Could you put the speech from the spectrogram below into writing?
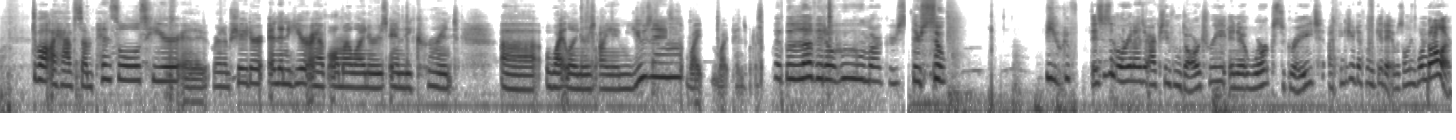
First of all, I have some pencils here and a random shader. And then here I have all my liners and the current uh, white liners I am using. White white pens, whatever. My beloved Ohuhu markers. They're so beautiful. This is an organizer actually from Dollar Tree, and it works great. I think you should definitely get it. It was only $1.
